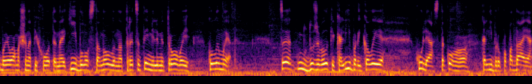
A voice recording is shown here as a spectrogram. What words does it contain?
бойова машина піхоти, на якій було встановлено 30-мм кулемет. Це ну, дуже великий калібр, і коли куля з такого калібру попадає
